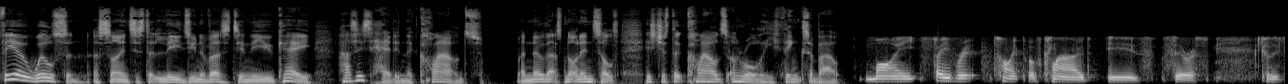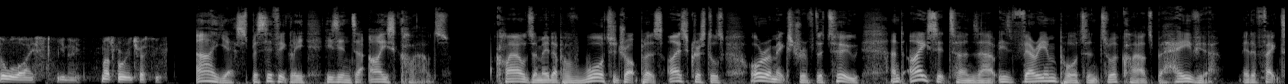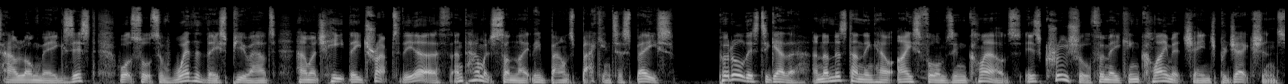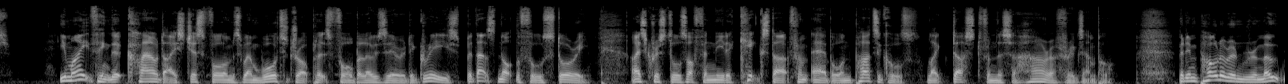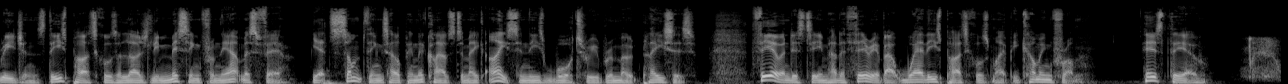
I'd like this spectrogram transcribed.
Theo Wilson, a scientist at Leeds University in the UK, has his head in the clouds. And no, that's not an insult, it's just that clouds are all he thinks about. My favourite type of cloud is cirrus, because it's all ice, you know, much more interesting. Ah, yes, specifically, he's into ice clouds. Clouds are made up of water droplets, ice crystals, or a mixture of the two, and ice, it turns out, is very important to a cloud's behaviour. It affects how long they exist, what sorts of weather they spew out, how much heat they trap to the Earth, and how much sunlight they bounce back into space. Put all this together, and understanding how ice forms in clouds is crucial for making climate change projections. You might think that cloud ice just forms when water droplets fall below zero degrees, but that's not the full story. Ice crystals often need a kickstart from airborne particles, like dust from the Sahara, for example. But in polar and remote regions, these particles are largely missing from the atmosphere, Yet something's helping the clouds to make ice in these watery, remote places. Theo and his team had a theory about where these particles might be coming from. Here's Theo.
